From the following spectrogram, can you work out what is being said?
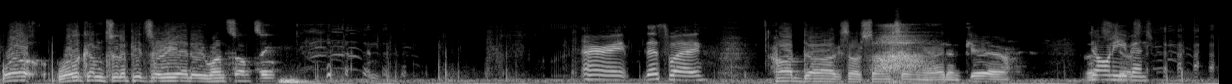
Well, welcome to the pizzeria. Do you want something? All right, this way. Hot dogs or something? I don't care. Let's Don't even.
